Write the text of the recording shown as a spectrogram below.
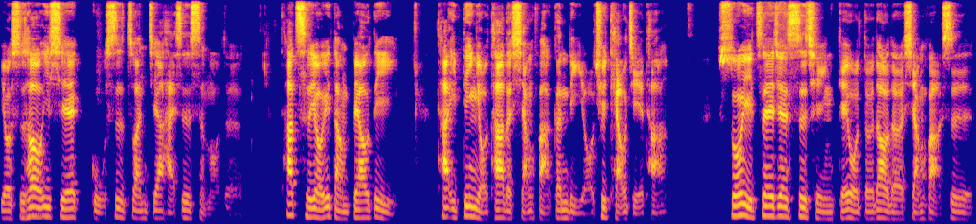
有时候一些股市专家还是什么的，他持有一档标的，他一定有他的想法跟理由去调节它。所以这件事情给我得到的想法是，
